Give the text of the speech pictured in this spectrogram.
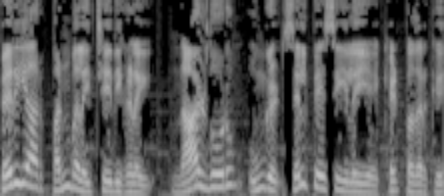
பெரியார் பண்பலை செய்திகளை நாள்தோறும் உங்கள் செல்பேசியிலேயே கேட்பதற்கு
